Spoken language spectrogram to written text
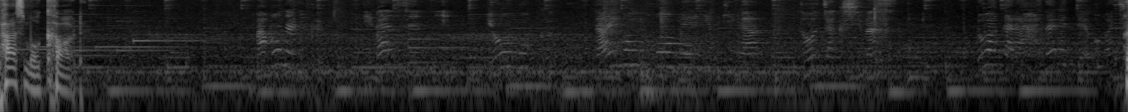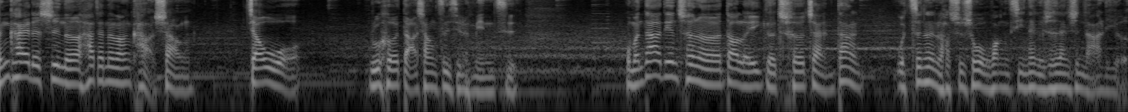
Passmo card。很可爱的是呢，他在那张卡上教我如何打上自己的名字。我们搭电车呢，到了一个车站，但我真的老实说，我忘记那个车站是哪里了。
